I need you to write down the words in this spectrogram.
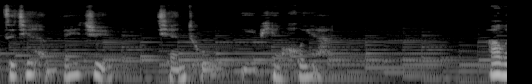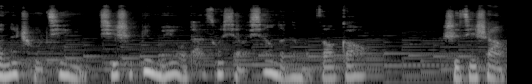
自己很悲剧，前途一片灰暗。阿文的处境其实并没有他所想象的那么糟糕，实际上。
